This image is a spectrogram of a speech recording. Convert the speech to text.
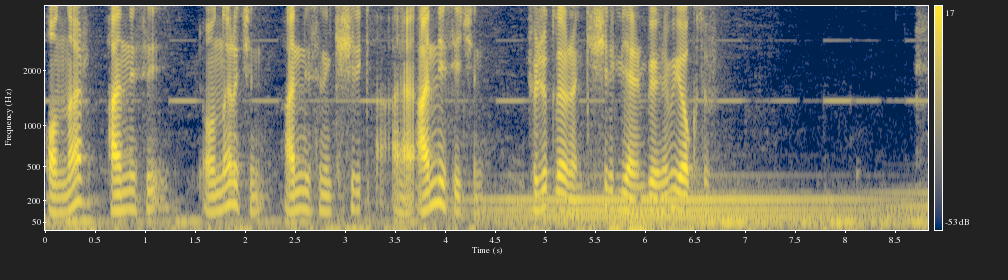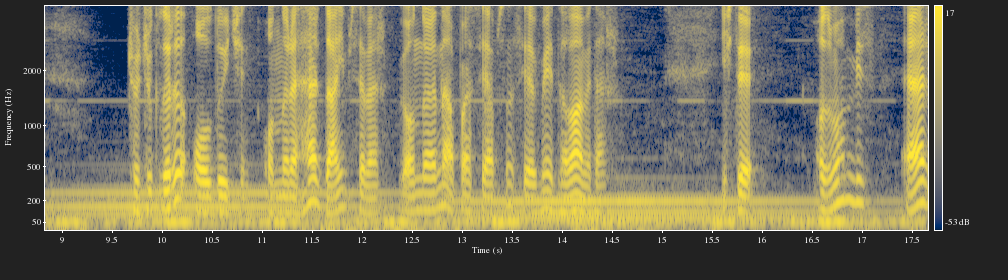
Onlar annesi onlar için annesinin kişilik yani annesi için çocuklarının kişiliklerinin bir önemi yoktur. Çocukları olduğu için onları her daim sever ve onlara ne yaparsa yapsın sevmeye devam eder. İşte o zaman biz eğer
